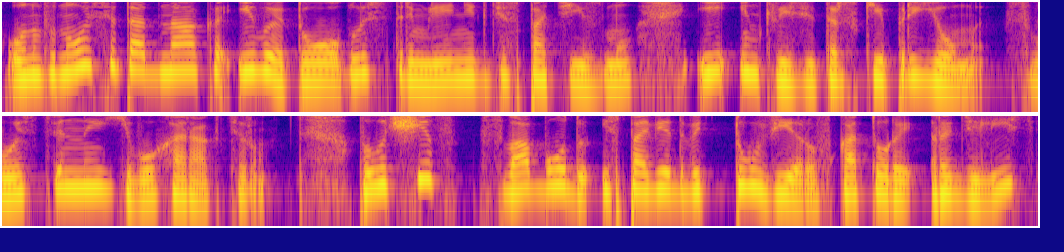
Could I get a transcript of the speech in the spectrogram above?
Он вносит, однако, и в эту область стремление к деспотизму и инквизиторские приемы, свойственные его характеру. Получив свободу исповедовать ту веру, в которой родились,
